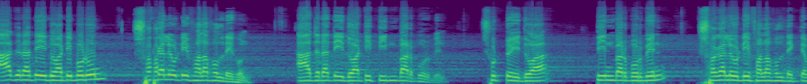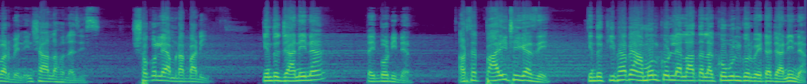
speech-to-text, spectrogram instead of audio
আজ রাতে এই দোয়াটি পড়ুন। সকালে উঠে ফলাফল দেখুন। আজ রাতে এই দোয়াটি তিনবার পড়বেন। ছোট্ট এই দোয়া তিনবার পড়বেন। সকালে উঠে ফলাফল দেখতে পারবেন ইনশাআল্লাহ আজিজ। সকলে আমরা পারি, কিন্তু জানি না, তাই পড়ি না। অর্থাৎ পারি ঠিক আছে, কিন্তু কীভাবে আমল করলে আল্লাহ তালা কবুল করবে এটা জানি না।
